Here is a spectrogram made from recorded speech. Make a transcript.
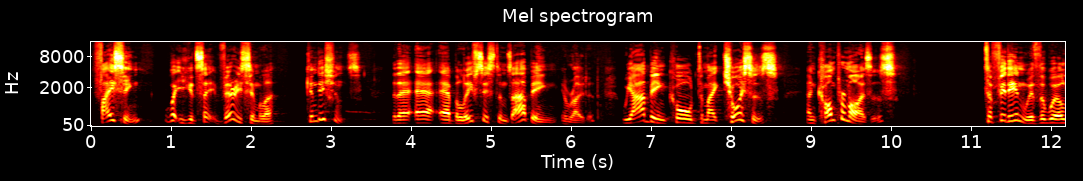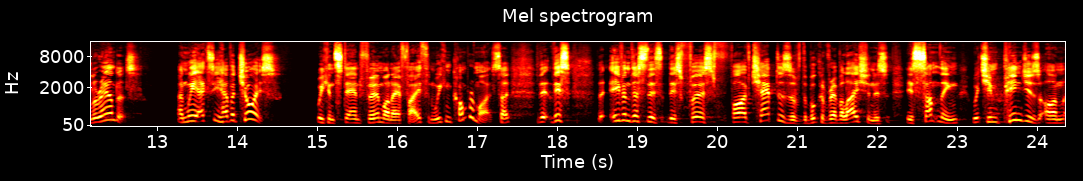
facing what you could say very similar conditions. That our, our, belief systems are being eroded. We are being called to make choices and compromises to fit in with the world around us. And we actually have a choice. We can stand firm on our faith and we can compromise. So, this, even just this, this first five chapters of the book of Revelation is, is something which impinges on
